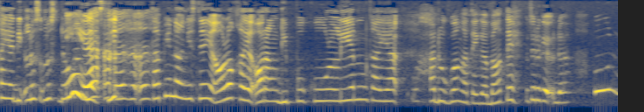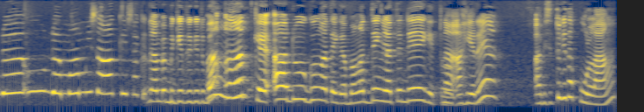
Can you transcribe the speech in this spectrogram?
kayak dielus-elus doang Iya, nggak sih? ah, ah, ah. tapi nangisnya ya Allah kayak orang dipukulin kayak aduh gue nggak tega banget deh. Itu udah kayak udah udah udah mami sakit sakit. Sampai begitu gitu banget. Kayak aduh gue nggak tega banget deh ngeliatin deh gitu. Nah akhirnya abis itu kita pulang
